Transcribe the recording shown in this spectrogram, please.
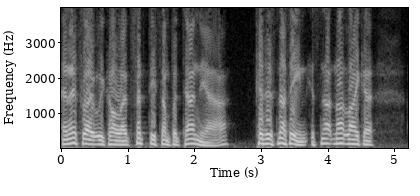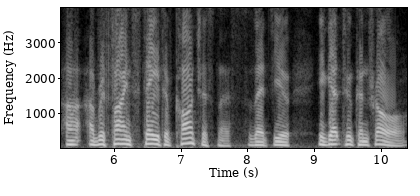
And that's why we call that Sati Sampajanya, because it's nothing, it's not, not like a, a, a refined state of consciousness that you, you get through control.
